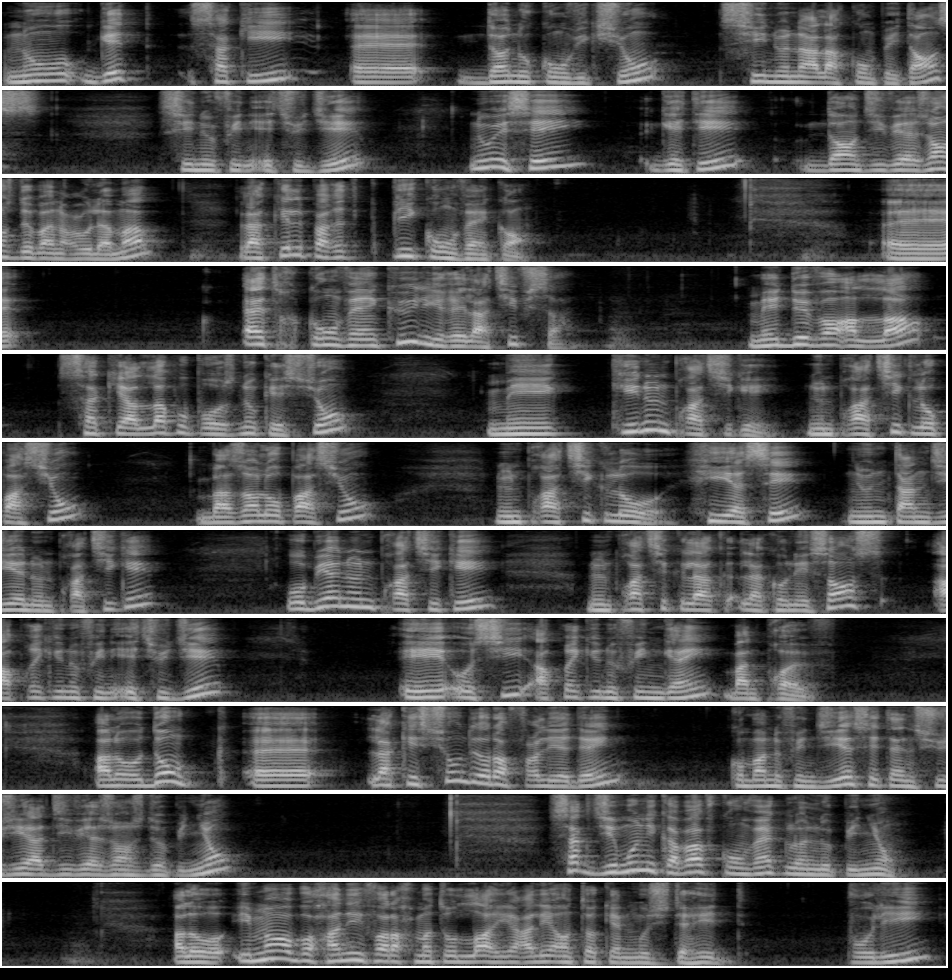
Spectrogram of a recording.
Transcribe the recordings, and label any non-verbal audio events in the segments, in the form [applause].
nous guette ce qui est dans nos convictions, si nous avons la compétence, si nous fin étudier, nous essayons de guetter dans divergence de ban ulama, laquelle paraît plus convaincant. Euh, être convaincu, il est relatif ça. Mais devant Allah, ça qui Allah propose nos questions, mais qui nous pratiquons Nous pratiquons la passion, basant la passion, nous pratiquons le hiyassé, nous tendions nous pratiquer, ou bien nous pratiquons, nous pratiquons la, la connaissance après que nous finissons étudier, et aussi après que nous finissons gagner bonne preuve. Alors donc, euh, la question de Raf'al Yadayn, comme nous finissons dire, c'est un sujet à divergence d'opinion. Chaque djimoun est capable de convaincre l'opinion. Alors, Imam Abu Hanifa, en tant qu'un mujtahid, pour lui,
